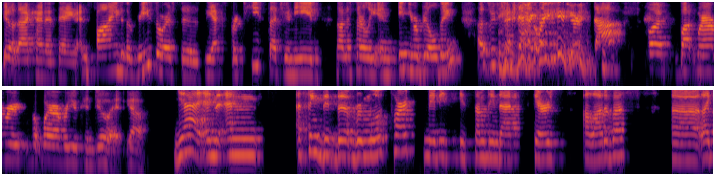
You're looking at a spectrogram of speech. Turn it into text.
you know that kind of thing, and find the resources, the expertise that you need, not necessarily in in your building, as we've said, exactly. your staff, but but wherever but wherever you can do it. Yeah. Yeah, and and I think that the remote part maybe is, is something that scares a lot of us uh, like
